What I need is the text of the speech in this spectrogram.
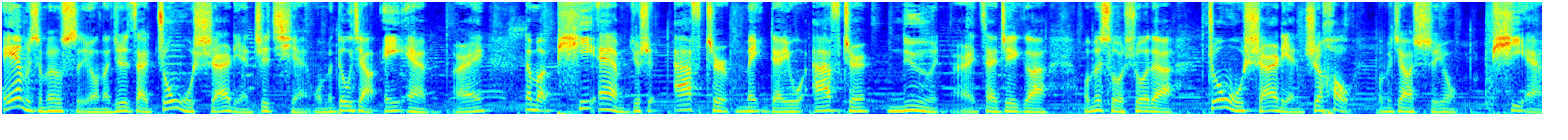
AM 什么时候使用呢？就是在中午十二点之前，我们都叫 AM，alright。那么 PM 就是 after midday or after noon，right？在这个我们所说的中午十二点之后，我们就要使用 PM。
